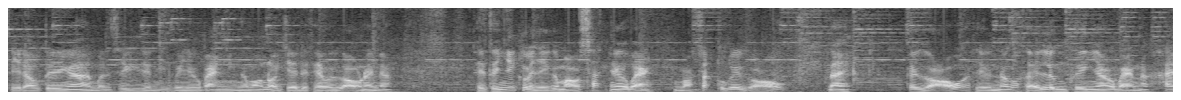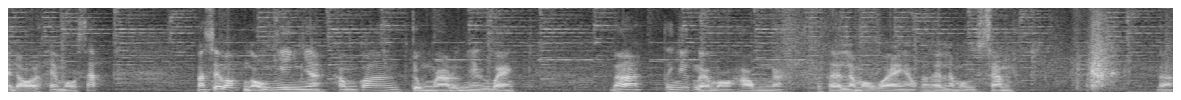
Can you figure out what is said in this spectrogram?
Thì đầu tiên á mình sẽ review cho các bạn những cái món đồ chơi đi theo cái gỗ này nè. Thì thứ nhất là gì cái màu sắc nha các bạn màu sắc của cái gỗ. Đây cái gỗ thì nó có thể lưng phiên nhau các bạn, nó thay đổi theo màu sắc. Nó sẽ bất ngẫu nhiên nha, không có trùng màu được nha các bạn. Đó, thứ nhất là màu hồng nè, có thể là màu vàng hoặc có thể là màu xanh. Đó.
